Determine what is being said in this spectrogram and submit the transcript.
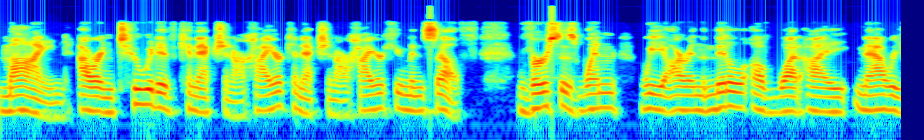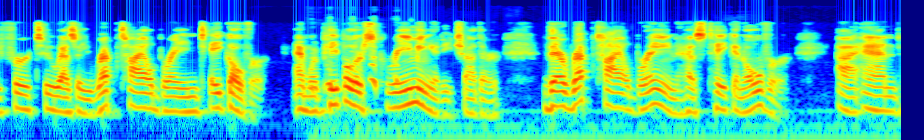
mind, our intuitive connection, our higher connection, our higher human self, versus when we are in the middle of what I now refer to as a reptile brain takeover. And when people are screaming at each other, their reptile brain has taken over. Uh, and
